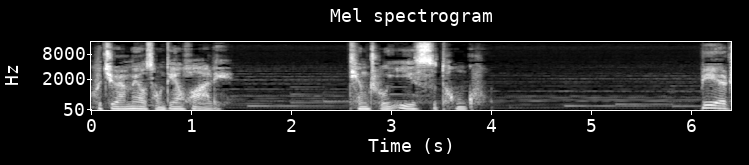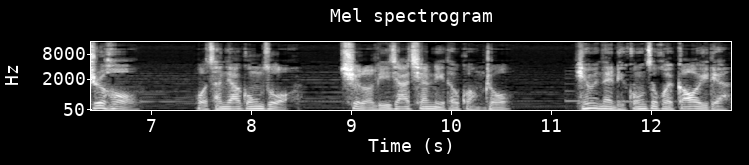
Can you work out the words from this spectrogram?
我居然没有从电话里听出一丝痛苦。毕业之后，我参加工作，去了离家千里的广州。因为那里工资会高一点，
